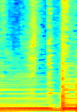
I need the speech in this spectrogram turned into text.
Thank you.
